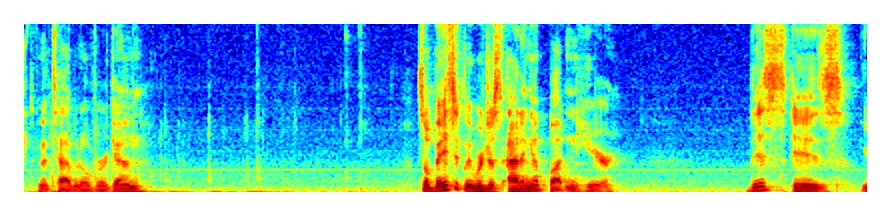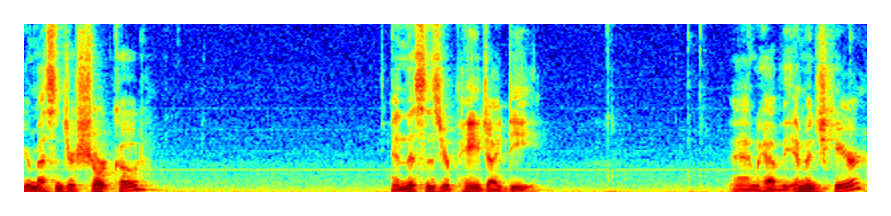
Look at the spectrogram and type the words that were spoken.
Just going to tab it over again. So basically we're just adding a button here. This is your messenger shortcode and this is your page ID. And we have the image here.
